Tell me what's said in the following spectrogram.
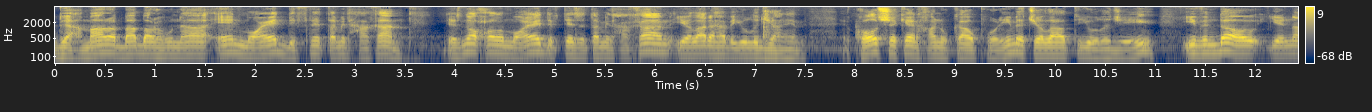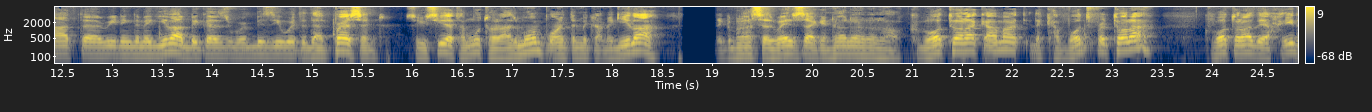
Ve'amara babar huna en moed bifne tamid. There's no cholam moed if there's a tamid hacham. You're allowed to have a eulogy on him. Kol sheken Hanukkah Purim that you're allowed to eulogy, even though you're not uh, reading the Megillah because we're busy with that person. So you see that Talmud is more important than Mikra Megillah. The Gemara says, wait a second, no, no, no, no. Kvod Torah Kamart, the Kavod for Torah, Kvod Torah the Yachid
